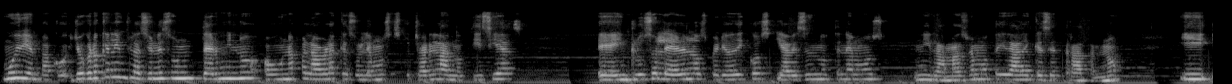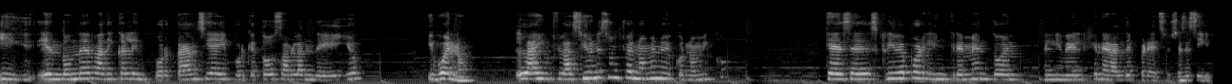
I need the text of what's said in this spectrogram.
Muy bien, Paco. Yo creo que la inflación es un término o una palabra que solemos escuchar en las noticias, eh, incluso leer en los periódicos y a veces no tenemos ni la más remota idea de qué se trata, ¿no? Y, y en dónde radica la importancia y por qué todos hablan de ello. Y bueno, la inflación es un fenómeno económico que se describe por el incremento en el nivel general de precios, es decir,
